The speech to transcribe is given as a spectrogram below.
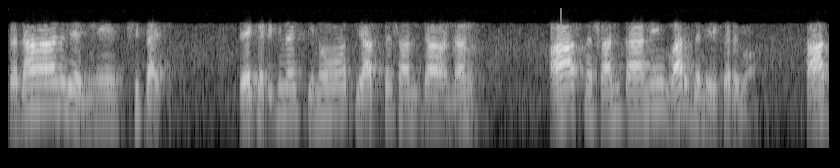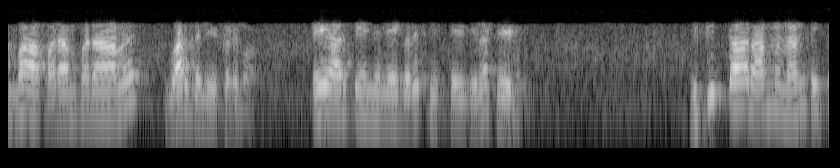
ප්‍රධාන වෙන්නේ සිතයි. ඒකට කියන කිනෝත් යත්ත සංතානං ආත්ම සංතානේ වර්ධනය කරනවා. ආත්මා පරම්පරාව වර්ධනය කරනවා. ඒ අර්ථයෙන් මේකට චිත්තය කියලා කියනවා. විචිත්තාරම්මනන්තික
